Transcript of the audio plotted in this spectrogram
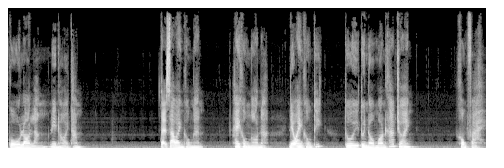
Cô lo lắng nên hỏi thăm. Tại sao anh không ăn? Hay không ngon à? Nếu anh không thích, tôi tôi nấu món khác cho anh. Không phải.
